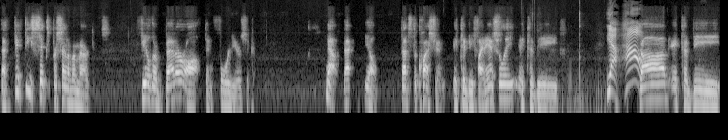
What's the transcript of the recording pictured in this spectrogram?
that 56% of Americans feel they're better off than four years ago. Now, that, you know, that's the question. It could be financially, it could be yeah, how? job, it could be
